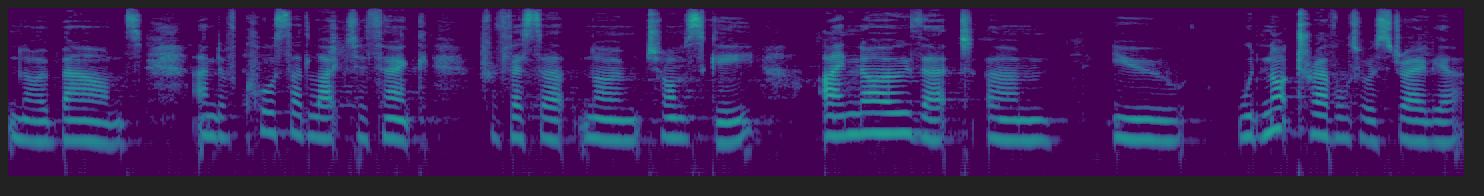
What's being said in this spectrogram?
no bounds. And of course, I'd like to thank Professor Noam Chomsky. I know that um, you would not travel to Australia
